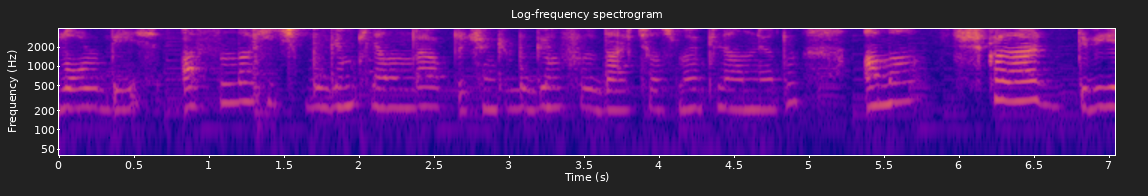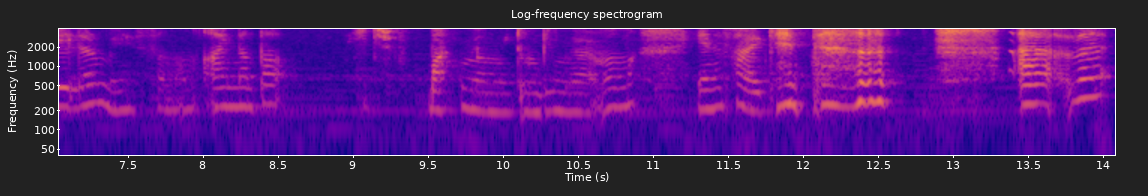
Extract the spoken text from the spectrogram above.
zor bir iş. Aslında hiç bugün planımda yoktu. Çünkü bugün full ders çalışmayı planlıyordum. Ama şu kadar dibi gelir mi insanın? Aynada hiç bakmıyor muydum bilmiyorum ama yeni fark ettim. Ee, ve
